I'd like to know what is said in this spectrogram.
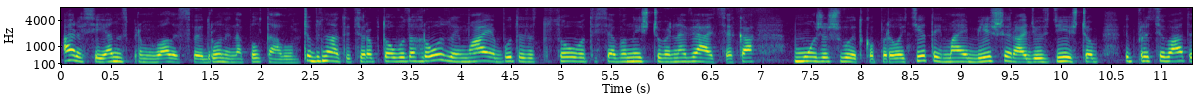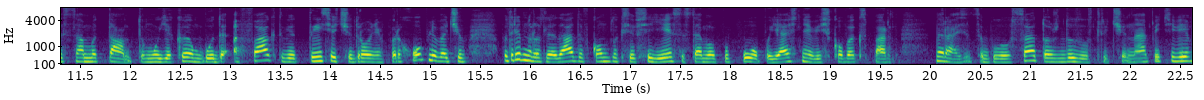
а росіяни спрямували свої дрони на Полтаву. Щоб знати цю раптову загрозу, і має бути застосовуватися винищувальна авіація, яка може швидко перелетіти і має більший радіус дії, щоб відпрацювати саме там. Тому яким буде ефект від тисячі дронів перехоплювачів, потрібно розглядати в комплексі всієї системи ППО, пояснює військовий експерт. Наразі це було все. Тож до зустрічі на ПІТІВІ.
